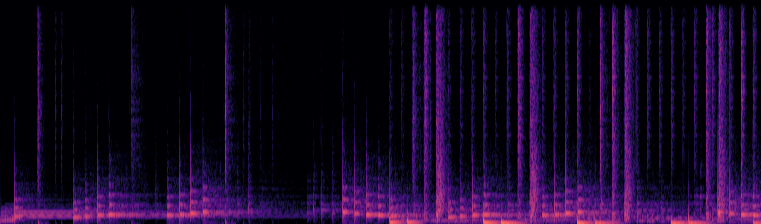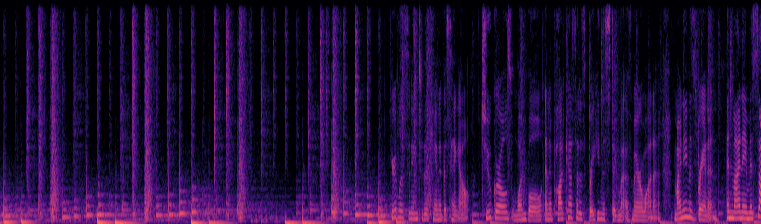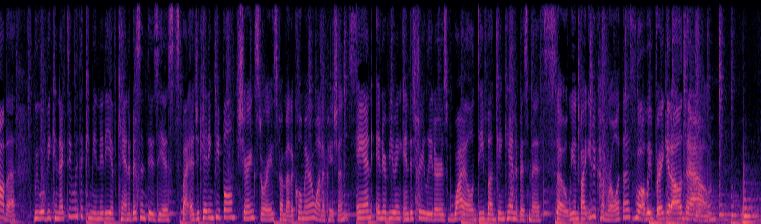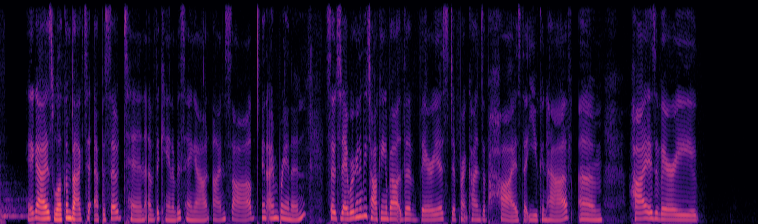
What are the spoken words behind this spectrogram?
thank you You're listening to the Cannabis Hangout. Two girls, one bowl, and a podcast that is breaking the stigma of marijuana. My name is Brannon. And my name is Saba. We will be connecting with a community of cannabis enthusiasts by educating people, sharing stories from medical marijuana patients, and interviewing industry leaders while debunking cannabis myths. So we invite you to come roll with us while, while we, break, break, it all down. down. Hey guys, welcome back to episode 10 of the Cannabis Hangout. I'm Sab. And I'm Brannon. So, today we're going to be talking about the various different kinds of highs that you can have. Um, high is a very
